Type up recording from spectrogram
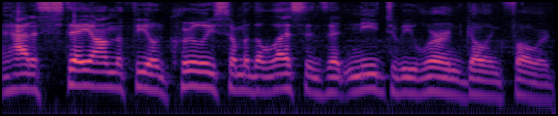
and how to stay on the field. Clearly, some of the lessons that need to be learned going forward.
